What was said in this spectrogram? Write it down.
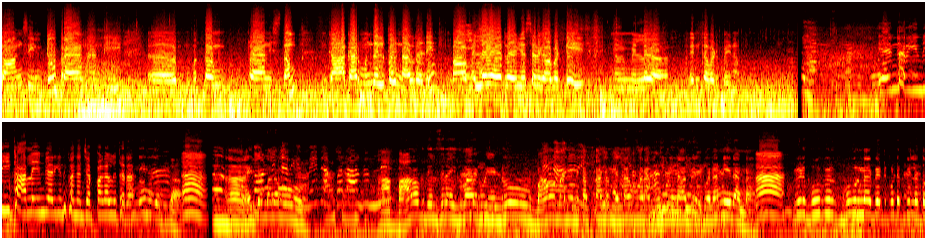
సాంగ్స్ వింటూ ప్రయాణాన్ని మొత్తం ప్రయాణిస్తాం. ఇంకా ఆ కారు ముందు వెళ్ళిపోయింది ఆల్రెడీ. బావ మెల్లగా డ్రైవ్ చేస్తాడు కాబట్టి మేము మెల్లగా వెనక పడిపోయినాం ఏం జరిగింది? ఈ కార్లో ఏం జరిగింది? కొంచెం చెప్పగలుగుతారా? నేను చెప్తా. ఆ, అయితే మనము ఆ బావకు తెలుసురా ఇది వరకు వేయండు బావ మన వెనకత్తాండు మెల్లగా పోరా గూగుల్ మ్యాప్ పెట్టుకొని అని నేను అన్నా ఆ. వీడు గూగుల్ గూగుల్ మ్యాప్ పెట్టుకుంటే పిల్లతో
